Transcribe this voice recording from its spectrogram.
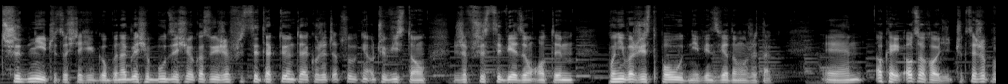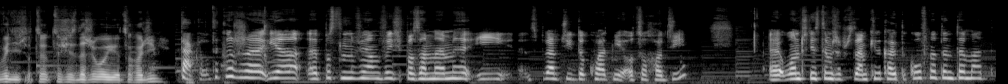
trzy dni, czy coś takiego, bo nagle się budzę się okazuje, że wszyscy traktują to jako rzecz absolutnie oczywistą, że wszyscy wiedzą o tym, ponieważ jest południe, więc wiadomo, że tak. Okej, okay, o co chodzi? Czy chcesz opowiedzieć, o co, co się zdarzyło i o co chodzi? Tak, dlatego, że ja e, postanowiłam wyjść poza memy i sprawdzić dokładnie o co chodzi. E, łącznie z tym, że przeczytałam kilka artykułów na ten temat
